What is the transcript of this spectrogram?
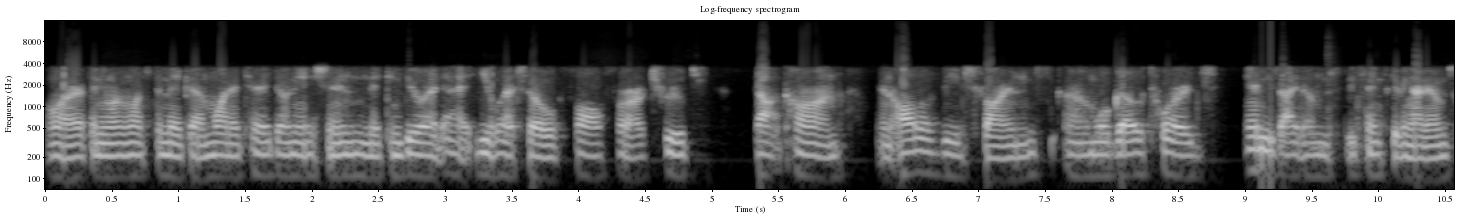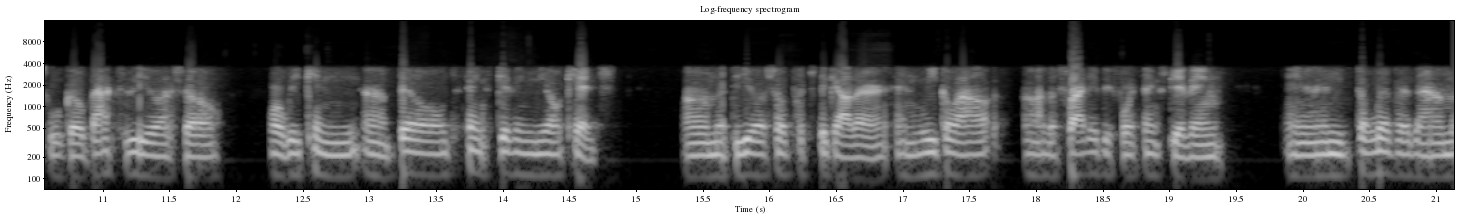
Or if anyone wants to make a monetary donation, they can do it at USO Fall for Our Troops troops.com, and all of these funds um, will go towards, and these items, these Thanksgiving items, will go back to the USO where we can uh, build Thanksgiving meal kits um, that the USO puts together, and we go out uh, the Friday before Thanksgiving and deliver them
